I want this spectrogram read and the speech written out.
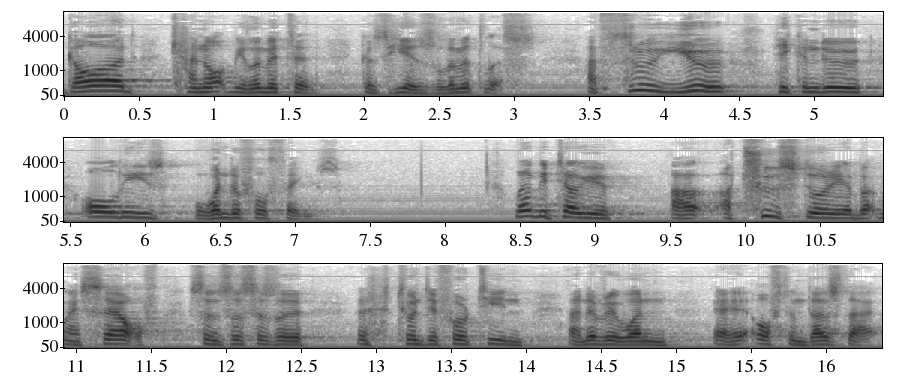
God cannot be limited because he is limitless. And through you, he can do all these wonderful things. Let me tell you a, a true story about myself, since this is a, a 2014 and everyone uh, often does that.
